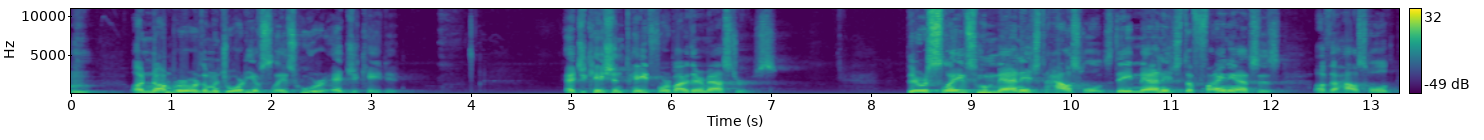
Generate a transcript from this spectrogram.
a number or the majority of slaves, who were educated. Education paid for by their masters. There were slaves who managed households, they managed the finances of the household,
